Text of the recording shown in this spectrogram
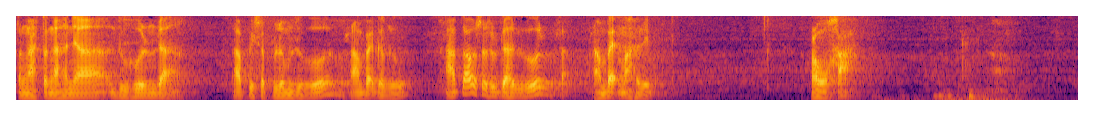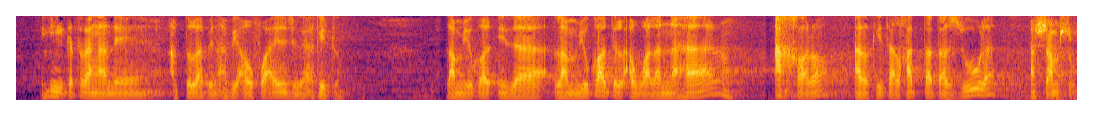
tengah-tengahnya zuhur ndak tapi sebelum zuhur sampai ke zuhur. Atau sesudah zuhur sampai maghrib. Roha. Ini keterangannya Abdullah bin Abi Aufa ini juga gitu. Lam yuqal iza lam yuqatil awalan nahar akhara alkital hatta tazula asyamsu.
